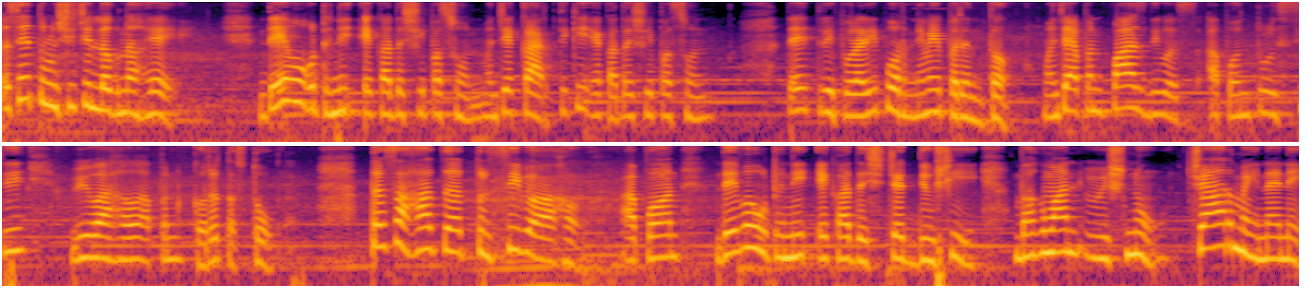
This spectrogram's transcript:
तसे तुळशीचे लग्न हे देव उठणी एकादशीपासून म्हणजे कार्तिकी एकादशीपासून ते त्रिपुरारी पौर्णिमेपर्यंत म्हणजे आपण पाच दिवस आपण तुळशी विवाह आपण करत असतो. तसा हा ज- तुलसी विवाह आपण देव उठणी एकादशीच्या दिवशी भगवान विष्णू चार महिन्याने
